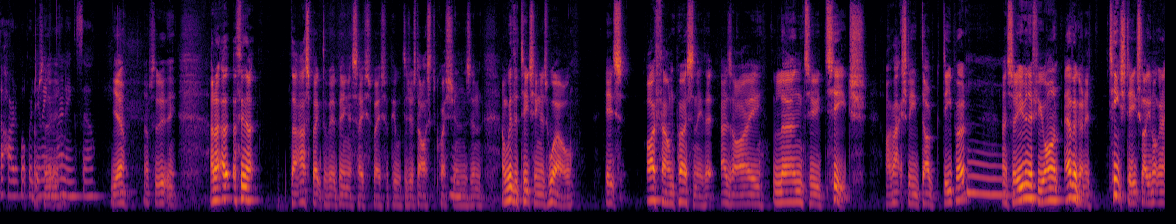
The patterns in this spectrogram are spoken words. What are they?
the heart of what we're absolutely. doing and learning so yeah absolutely and I, I think that that aspect of it being a safe space for people to just ask questions mm. and and with the teaching as well it's I found personally that as I learn to teach I've actually dug deeper. Mm. And so even if you aren't ever going to teach, teach, like you're not going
